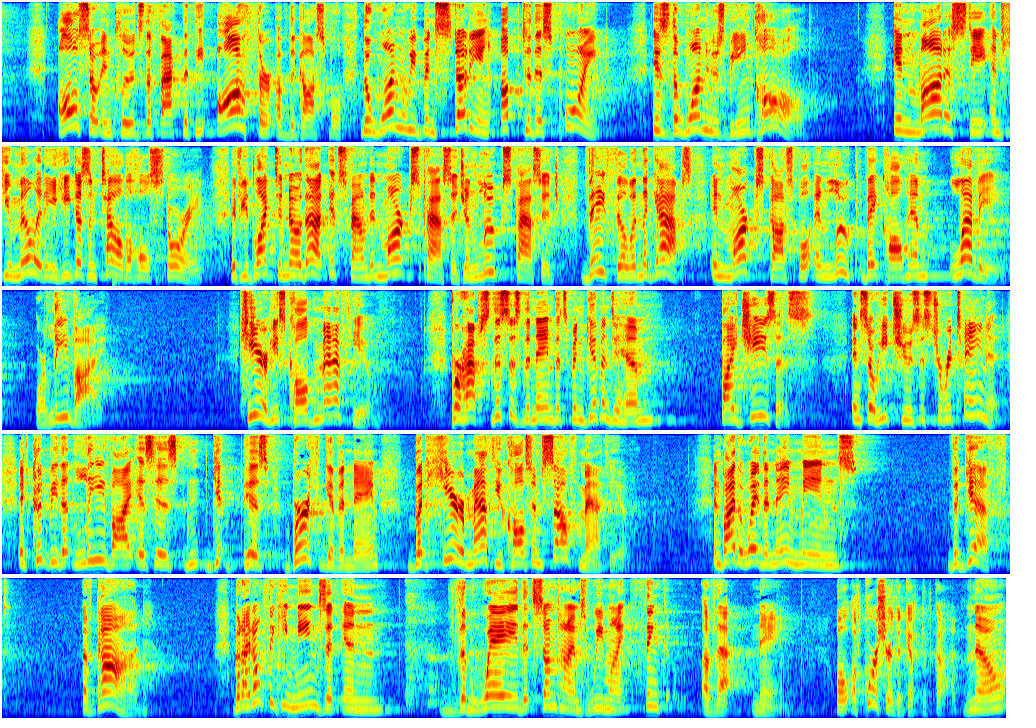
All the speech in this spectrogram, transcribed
also includes the fact that the author of the gospel, the one we've been studying up to this point, is the one who's being called. In modesty and humility, he doesn't tell the whole story. If you'd like to know that, it's found in Mark's passage and Luke's passage. They fill in the gaps. In Mark's gospel and Luke, they call him Levi or Levi. Here, he's called Matthew. Perhaps this is the name that's been given to him by Jesus. And so he chooses to retain it. It could be that Levi is his, his birth given name, but here Matthew calls himself Matthew. And by the way, the name means the gift of God. But I don't think he means it in the way that sometimes we might think of that name. Well, of course you're the gift of God. No,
